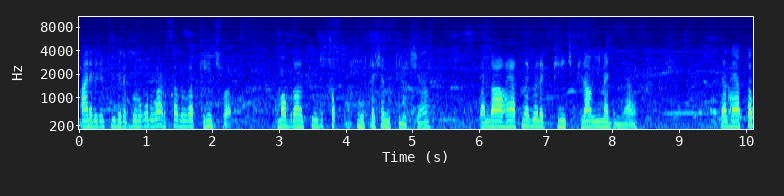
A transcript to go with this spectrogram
Hani bizim Türkiye'de bulgur varsa burada pirinç var. Ama buranın pirinci çok muhteşem bir pirinç ya. Ben daha hayatımda böyle pirinç pilav yemedim yani. Ben hayatta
